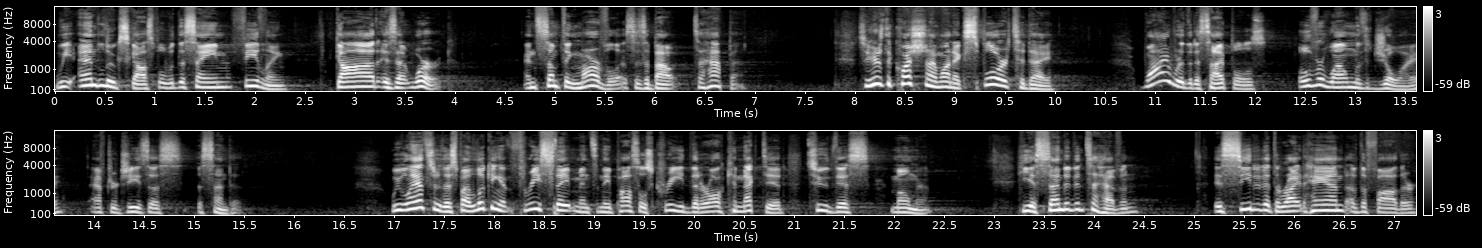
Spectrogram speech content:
we end Luke's gospel with the same feeling God is at work, and something marvelous is about to happen. So here's the question I want to explore today Why were the disciples overwhelmed with joy after Jesus ascended? We will answer this by looking at three statements in the Apostles' Creed that are all connected to this moment. He ascended into heaven, is seated at the right hand of the Father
